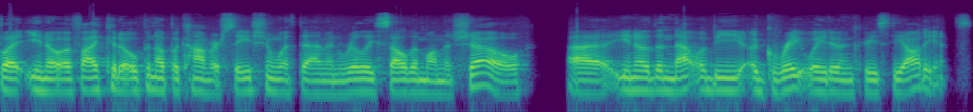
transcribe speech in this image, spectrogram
but you know, if I could open up a conversation with them and really sell them on the show, uh, you know, then that would be a great way to increase the audience.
